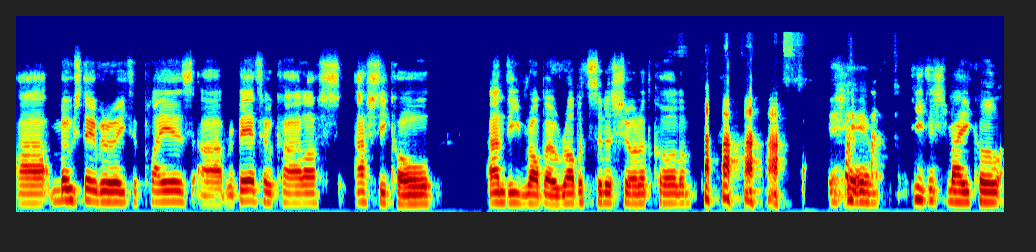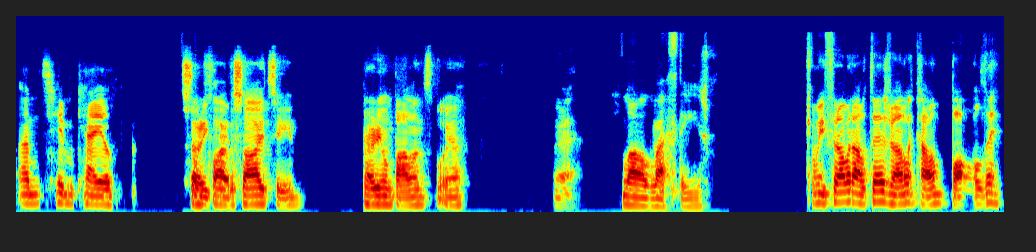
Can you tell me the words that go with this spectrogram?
uh, most overrated players are Roberto Carlos, Ashley Cole, Andy Robbo Robertson, as Sean had called him, Peter Schmeichel, and Tim Cahill. Some Sorry, five aside team. Very unbalanced, but yeah. Yeah. lot of lefties. Can we throw it out there as well? Like Callum bottled it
